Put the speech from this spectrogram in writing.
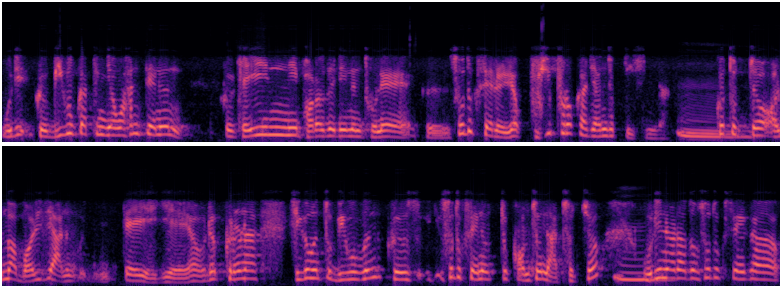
우리 그 미국 같은 경우 한때는 그 개인이 벌어들이는 돈의 그 소득세를요 90%까지 한 적도 있습니다. 음. 그것도 저 얼마 멀지 않은 때 얘기예요. 그러- 그러나 지금은 또 미국은 그 소- 소득세는 또 엄청 낮췄죠. 음. 우리나라도 소득세가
